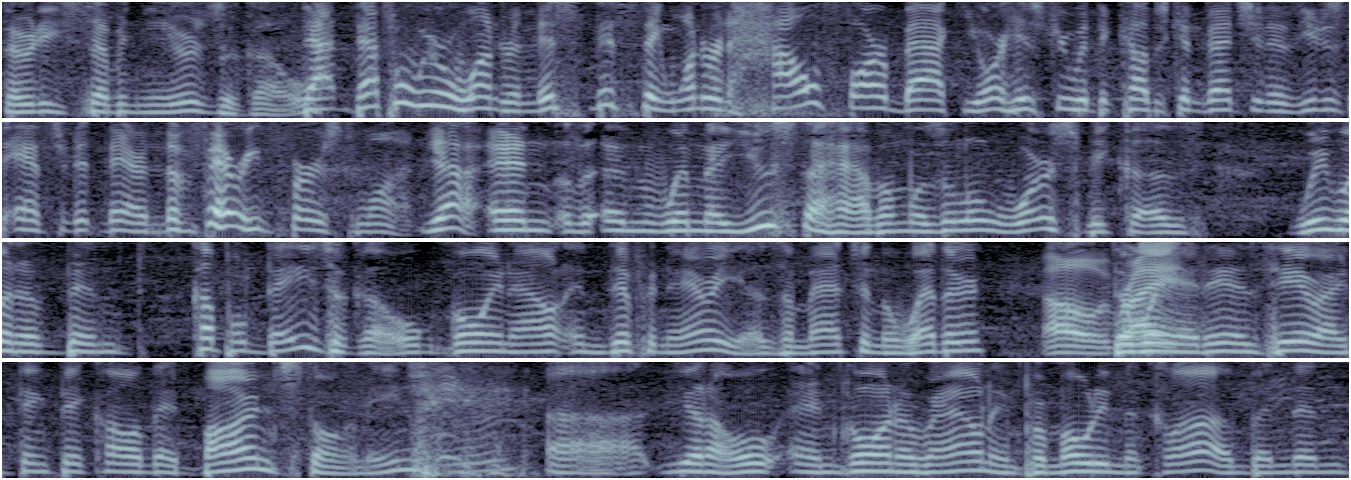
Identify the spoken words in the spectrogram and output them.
37 years ago. That that's what we were wondering. This this thing, wondering how far back your history with the Cubs convention is. You just answered it there. The very first one. Yeah, and and when they used to have them was a little worse because we would have been a couple days ago going out in different areas. Imagine the weather. Oh, the right. way it is here, I think they call that barnstorming. uh, you know, and going around and promoting the club, and then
